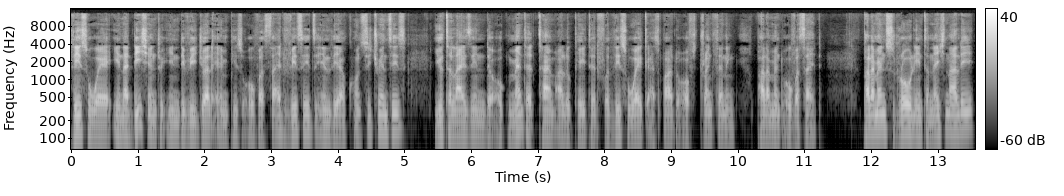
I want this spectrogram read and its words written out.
These were in addition to individual MPs' oversight visits in their constituencies, utilizing the augmented time allocated for this work as part of strengthening Parliament oversight. Parliament's role internationally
